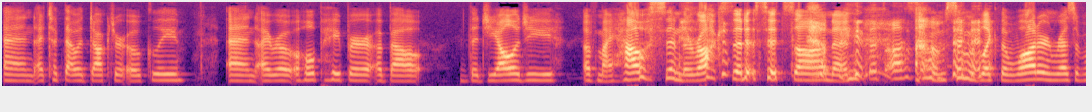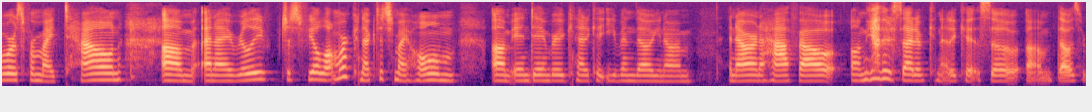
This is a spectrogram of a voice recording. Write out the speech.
And I took that with Dr. Oakley, and I wrote a whole paper about the geology of my house and the rocks that it sits on and that's awesome um, some of like the water and reservoirs from my town um, and i really just feel a lot more connected to my home um, in danbury connecticut even though you know i'm an hour and a half out on the other side of connecticut so um, that was a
